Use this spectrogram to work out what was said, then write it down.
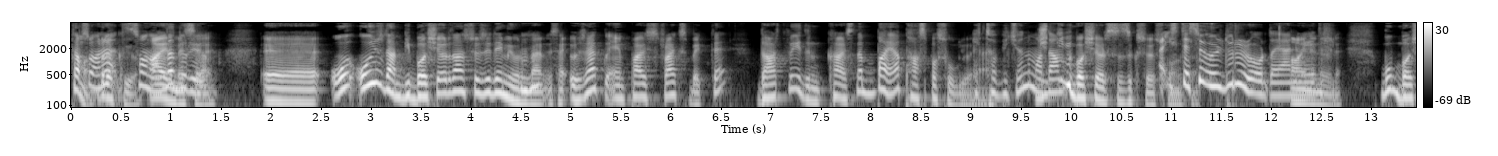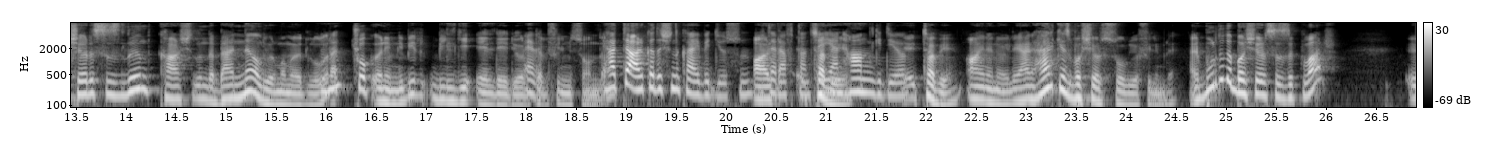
tamam Sonra bırakıyor. son anda Ayrı duruyor. mesele. Ee, o, o yüzden bir başarıdan söz edemiyorum Hı hı. ben. Mesela özellikle Empire Strikes Back'te Darth Vader'ın karşısında bayağı paspas oluyor E yani. tabii canım Ciddi adam bir başarısızlık söz konusu. istese öldürür orada yani Aynen Vader. öyle. Bu başarısızlığın karşılığında ben ne alıyorum ama ödül olarak çok önemli bir bilgi elde ediyorum Evet. tabii filmin sonunda. E, Hatta arkadaşını kaybediyorsun Ar- bir taraftan. e, Şey, tabii. yani Han gidiyor. E, tabii aynen öyle. Yani herkes başarısız oluyor filmde. Yani burada da başarısızlık var. E,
